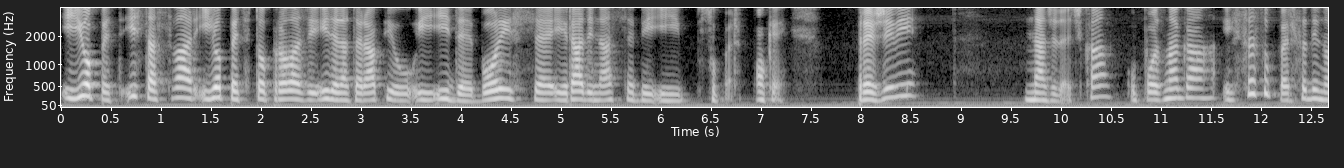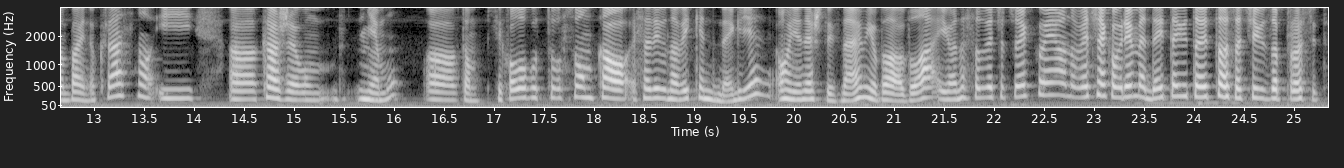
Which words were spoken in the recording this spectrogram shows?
I opet ista stvar i opet to prolazi, ide na terapiju i ide, bori se i radi na sebi i super. Ok. Preživi, nađe dečka, upozna ga i sve super, sve divno, bajno, krasno i uh, kaže ovom njemu, uh, tom psihologu to svom kao sad idu na vikend negdje, on je nešto iznajmio, bla bla i ona sad već očekuje, ono već neko vrijeme dejtaju, to je to, sad će ju zaprosit.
